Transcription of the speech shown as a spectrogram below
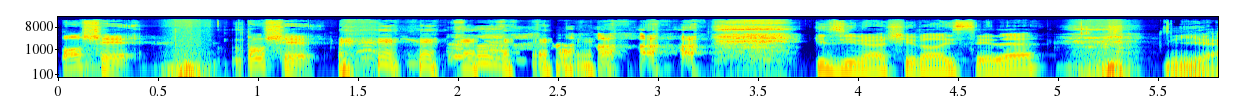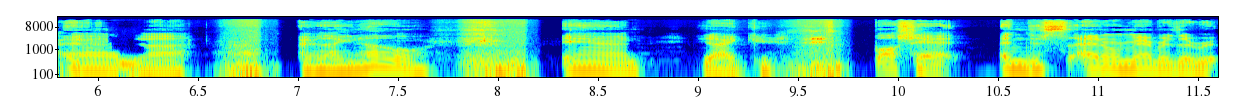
bullshit." Bullshit. Because you know she'd always say that. yeah. And uh, I'm like, no. And like, bullshit. And just, I don't remember the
